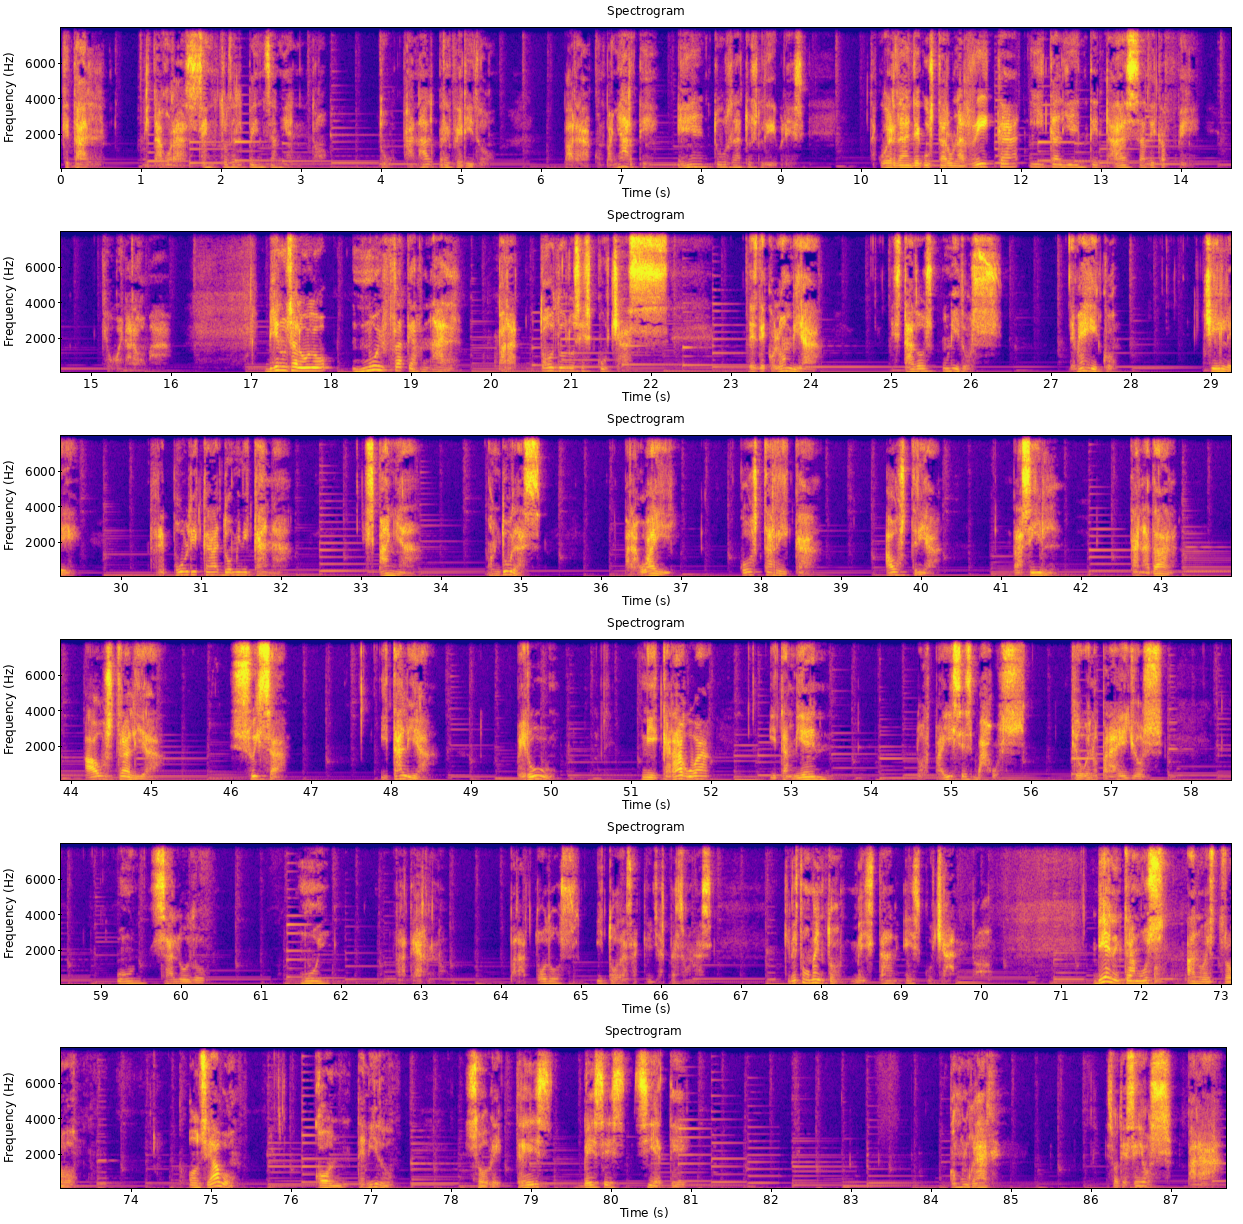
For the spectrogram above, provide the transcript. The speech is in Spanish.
¿qué tal? Pitágoras, Centro del Pensamiento, tu canal preferido para acompañarte en tus ratos libres. Recuerda degustar una rica y caliente taza de café. ¡Qué buen aroma! Bien, un saludo muy fraternal para todos los escuchas. Desde Colombia, Estados Unidos, de México, Chile, República Dominicana, España, Honduras, Paraguay, Costa Rica, Austria, Brasil, Canadá, Australia, Suiza, Italia, Perú, Nicaragua y también los Países Bajos. Qué bueno para ellos un saludo muy fraterno para todos y todas aquellas personas que en este momento me están escuchando. Bien, entramos a nuestro onceavo contenido sobre 3 veces 7. ¿Cómo lograr esos deseos para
